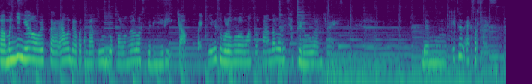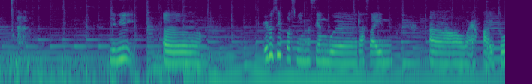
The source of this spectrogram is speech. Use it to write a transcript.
uh, mending ya kalau KRL lo dapat tempat duduk kalau nggak lo harus berdiri capek. Jadi sebelum lo masuk kantor lo udah capek duluan coy. Dan itu exercise. Jadi uh, itu sih plus minus yang gue rasain uh, itu.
